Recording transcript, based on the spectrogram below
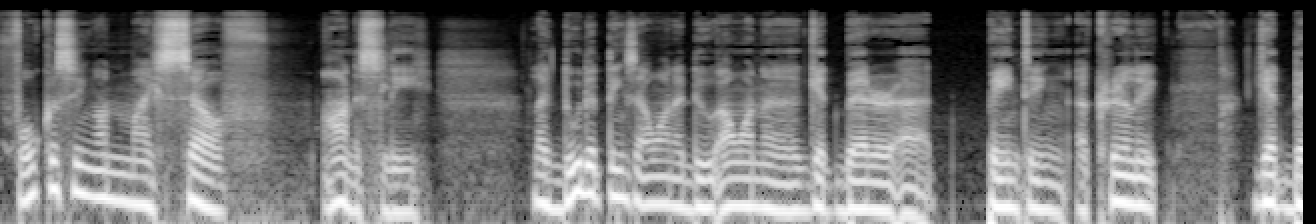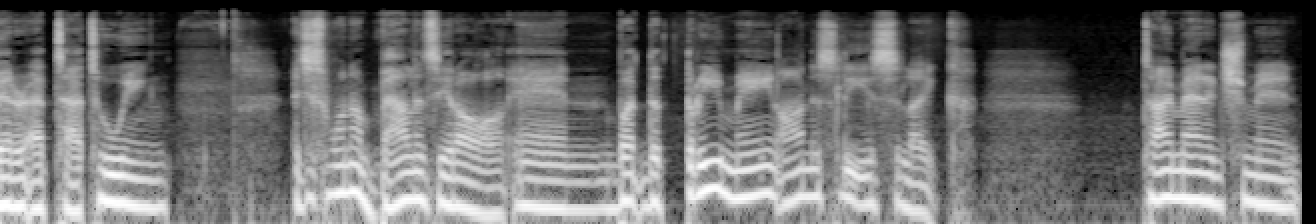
focusing on myself, honestly. Like do the things I want to do. I want to get better at painting acrylic, get better at tattooing. I just want to balance it all. And but the three main honestly is like time management,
